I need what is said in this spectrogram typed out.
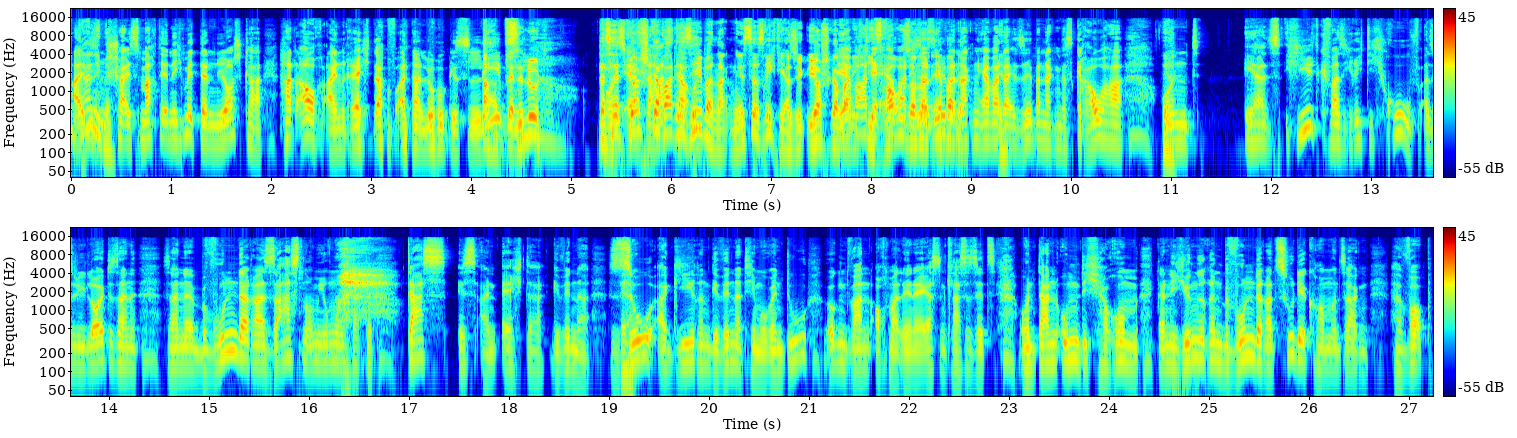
gar All diesem. Scheiß macht er nicht mit, denn Joschka hat auch ein Recht auf analoges Leben. Absolut. Das Und heißt, Joschka war der Silbernacken, ist das richtig? Also Joschka war nicht war, die der, Frau, er sondern er war der, Silbernacken, er war der Silbernacken, das Grauhaar. Und er hielt quasi richtig Ruf. Also die Leute, seine, seine Bewunderer saßen um ihn herum und ich dachte, das ist ein echter Gewinner. So agieren Gewinner, Timo. Wenn du irgendwann auch mal in der ersten Klasse sitzt und dann um dich herum deine jüngeren Bewunderer zu dir kommen und sagen, Herr Wopp,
